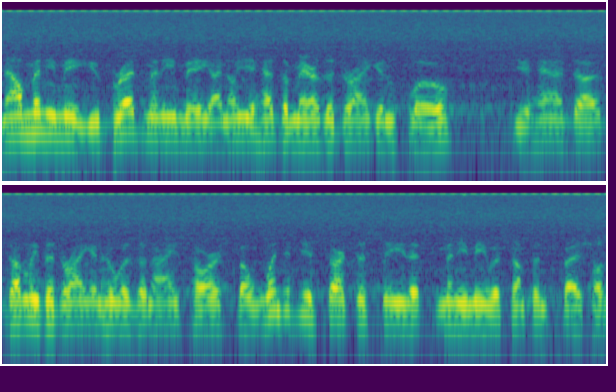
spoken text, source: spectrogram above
Now, Mini Me, you bred Mini Me. I know you had the mare, the Dragon Flew. You had uh, Dudley the Dragon, who was a nice horse. But when did you start to see that Mini Me was something special?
